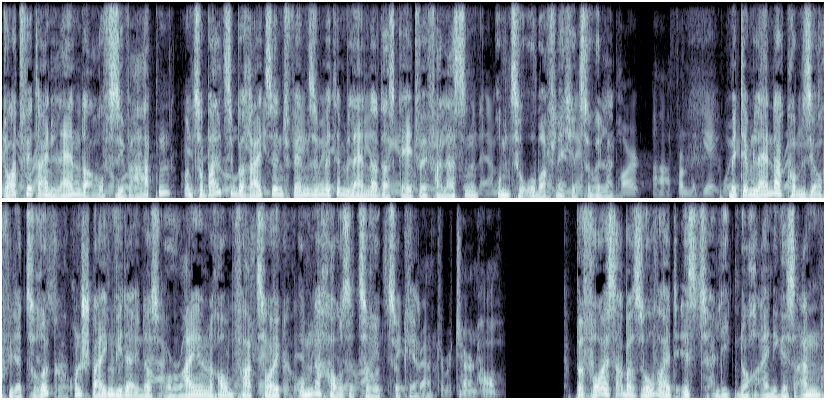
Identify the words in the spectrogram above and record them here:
Dort wird ein Lander auf sie warten und sobald sie bereit sind, werden sie mit dem Lander das Gateway verlassen, um zur Oberfläche zu gelangen. Mit dem Lander kommen sie auch wieder zurück und steigen wieder in das Orion-Raumfahrzeug, um nach Hause zurückzukehren. Bevor es aber soweit ist, liegt noch einiges an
